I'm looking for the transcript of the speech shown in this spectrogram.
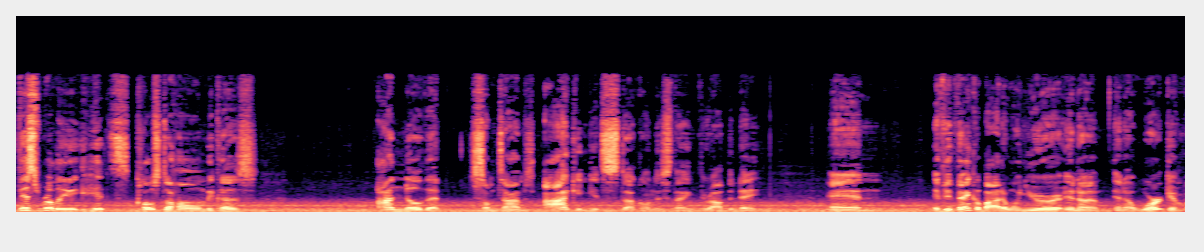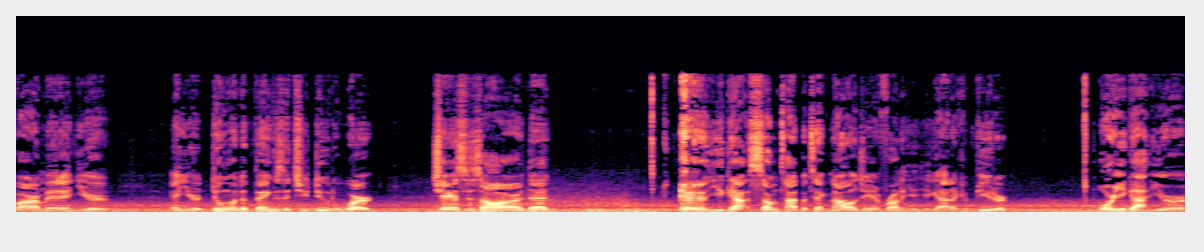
this really hits close to home because I know that sometimes I can get stuck on this thing throughout the day. And if you think about it, when you're in a in a work environment and you're and you're doing the things that you do to work, chances are that you got some type of technology in front of you. You got a computer, or you got your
